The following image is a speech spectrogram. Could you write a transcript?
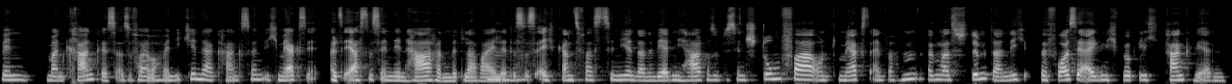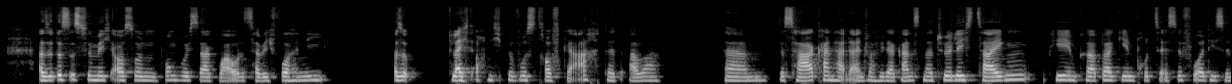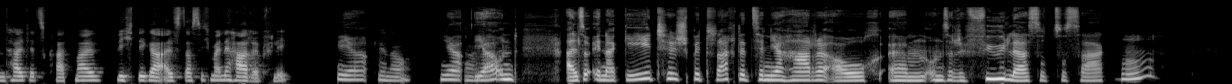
wenn man krank ist, also vor allem auch wenn die Kinder krank sind, ich merke es als erstes in den Haaren mittlerweile. Mhm. Das ist echt ganz faszinierend. Dann werden die Haare so ein bisschen stumpfer und du merkst einfach, hm, irgendwas stimmt da nicht, bevor sie eigentlich wirklich krank werden. Also das ist für mich auch so ein Punkt, wo ich sage, wow, das habe ich vorher nie, also vielleicht auch nicht bewusst drauf geachtet, aber ähm, das Haar kann halt einfach wieder ganz natürlich zeigen, okay, im Körper gehen Prozesse vor, die sind halt jetzt gerade mal wichtiger, als dass ich meine Haare pflege. Ja, Genau. Ja, Ja. ja, und also energetisch betrachtet sind ja Haare auch ähm, unsere Fühler sozusagen.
